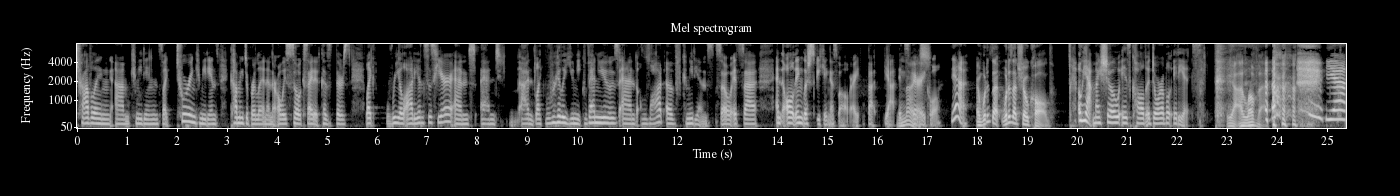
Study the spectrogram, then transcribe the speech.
traveling um, comedians, like touring comedians coming to Berlin, and they're always so excited because there's like real audiences here and and and like really unique venues and a lot of comedians. So it's uh and all english speaking as well right? But yeah it's nice. very cool. Yeah. And what is that what is that show called? Oh yeah my show is called adorable idiots yeah, I love that. yeah,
